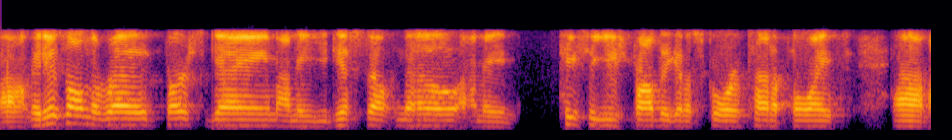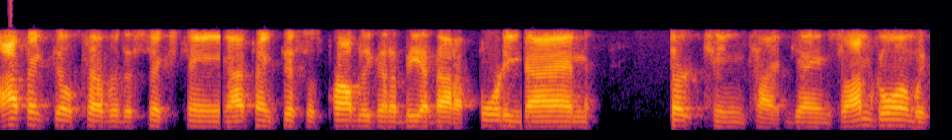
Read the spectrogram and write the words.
Um, it is on the road, first game. I mean, you just don't know. I mean, TCU's probably going to score a ton of points. Um, I think they'll cover the 16. I think this is probably going to be about a 49 13 type game. So I'm going with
